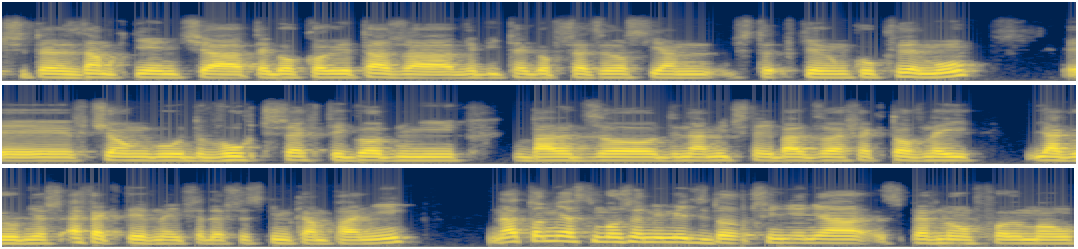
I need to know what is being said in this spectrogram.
czy też zamknięcia tego korytarza wybitego przez Rosjan w kierunku Krymu w ciągu dwóch, trzech tygodni bardzo dynamicznej, bardzo efektownej, jak również efektywnej przede wszystkim kampanii, Natomiast możemy mieć do czynienia z pewną formą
